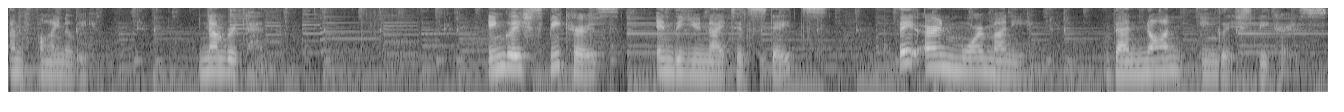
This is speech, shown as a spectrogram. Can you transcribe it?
And finally, number 10. English speakers in the United States, they earn more money than non-English speakers.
